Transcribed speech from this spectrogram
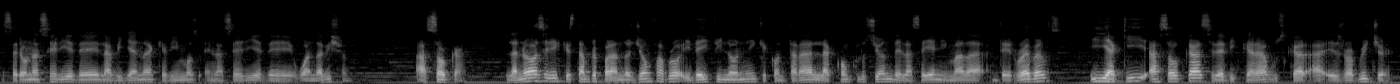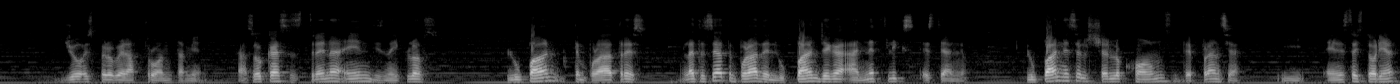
será una serie de la villana que vimos en la serie de WandaVision. Ahsoka, la nueva serie que están preparando John Favreau y Dave Filoni que contará la conclusión de la serie animada de Rebels y aquí Ahsoka se dedicará a buscar a Ezra Bridger. Yo espero ver a Thrawn también. Ahsoka se estrena en Disney Plus. Lupin, temporada 3. La tercera temporada de Lupin llega a Netflix este año. Lupin es el Sherlock Holmes de Francia y en esta historia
